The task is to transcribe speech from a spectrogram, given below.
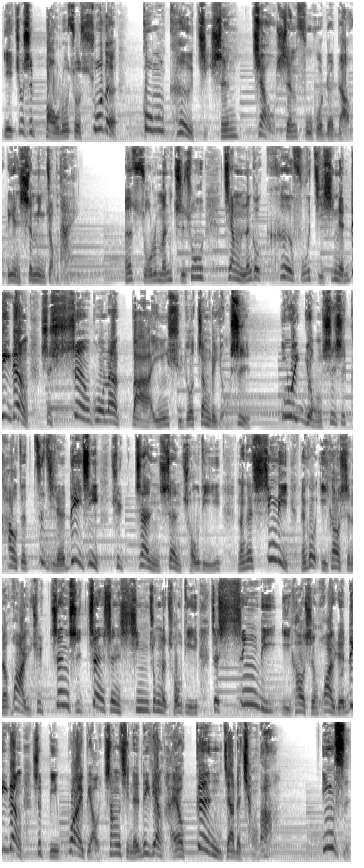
也就是保罗所说的攻克己身、叫身复活的老练生命状态。而所罗门指出，这样能够克服己心的力量，是胜过那打赢许多仗的勇士。因为勇士是靠着自己的力气去战胜仇敌，那个心里能够依靠神的话语去真实战胜心中的仇敌，这心里依靠神话语的力量是比外表彰显的力量还要更加的强大。因此，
